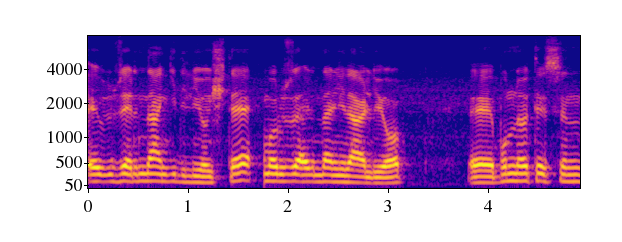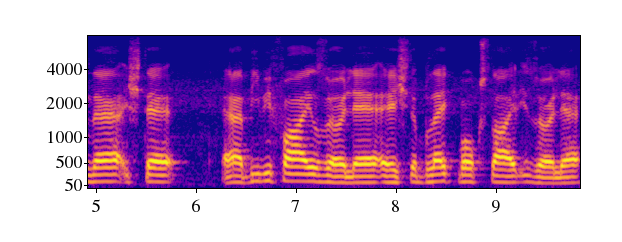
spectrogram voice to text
üzerinden gidiliyor işte. Umar üzerinden ilerliyor. E, bunun ötesinde işte e, BB Files öyle, e, işte Black Box Diaries öyle.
